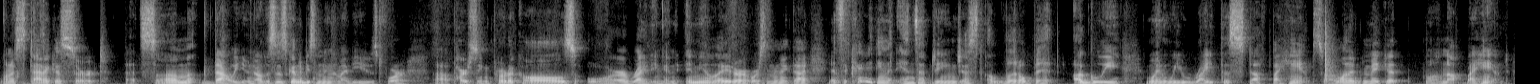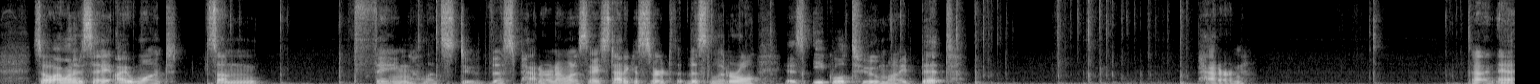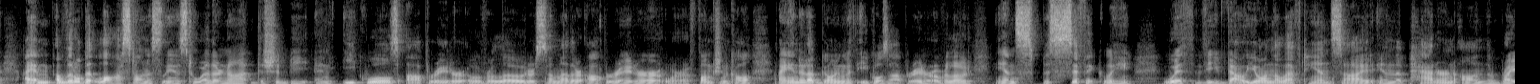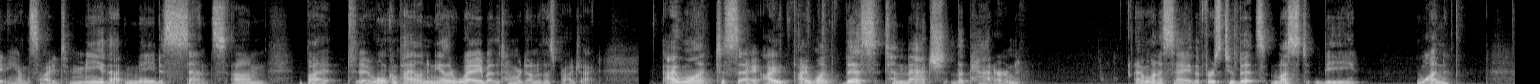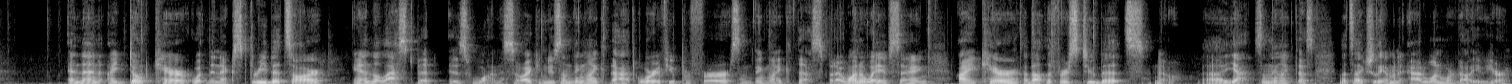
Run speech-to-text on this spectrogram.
I want a static assert that some value. Now this is going to be something that might be used for uh, parsing protocols or writing an emulator or something like that. And it's the kind of thing that ends up being just a little bit ugly when we write the stuff by hand. So I wanted to make it, well, not by hand. So I wanted to say I want some thing. Let's do this pattern. I want to say static assert that this literal is equal to my bit pattern. Uh, I am a little bit lost, honestly, as to whether or not this should be an equals operator overload or some other operator or a function call. I ended up going with equals operator overload and specifically with the value on the left-hand side and the pattern on the right-hand side. To me, that made sense. Um, but it won't compile in any other way by the time we're done with this project. I want to say, I, I want this to match the pattern. I want to say the first two bits must be 1, and then I don't care what the next three bits are, and the last bit is 1. So I can do something like that, or if you prefer, something like this. But I want a way of saying I care about the first two bits. No, uh, yeah, something like this. Let's actually, I'm going to add one more value here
